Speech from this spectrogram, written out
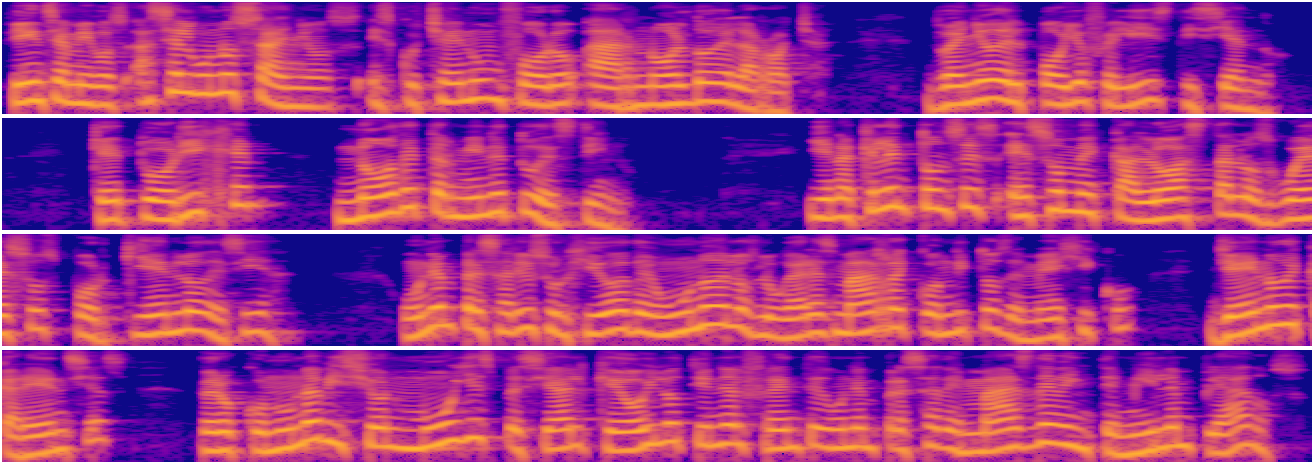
Fíjense amigos, hace algunos años escuché en un foro a Arnoldo de la Rocha, dueño del Pollo Feliz, diciendo que tu origen no determine tu destino. Y en aquel entonces eso me caló hasta los huesos por quién lo decía un empresario surgido de uno de los lugares más recónditos de México, lleno de carencias, pero con una visión muy especial que hoy lo tiene al frente de una empresa de más de 20 mil empleados.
